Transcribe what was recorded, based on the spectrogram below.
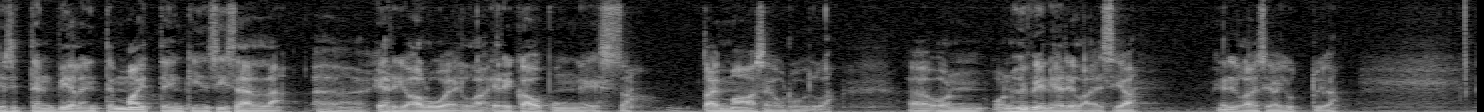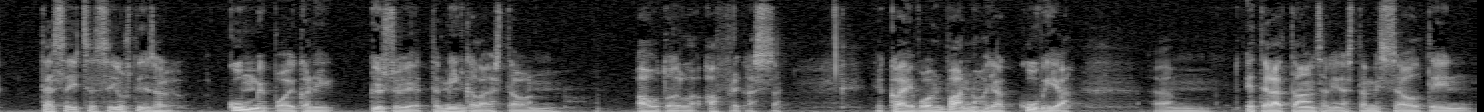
Ja sitten vielä niiden maitteenkin sisällä eri alueilla, eri kaupungeissa – tai maaseuduilla on, on hyvin erilaisia, erilaisia juttuja. Tässä itse asiassa justiinsa kummipoikani kysyi, että minkälaista on autoilla Afrikassa. Ja kaivoin vanhoja kuvia Etelä-Tansaniasta, missä oltiin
